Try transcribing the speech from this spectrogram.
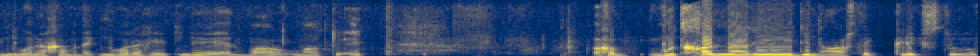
die nodige wat ek nodig het nie en waar waar toe ek moet gaan na die die naaste kliks toe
